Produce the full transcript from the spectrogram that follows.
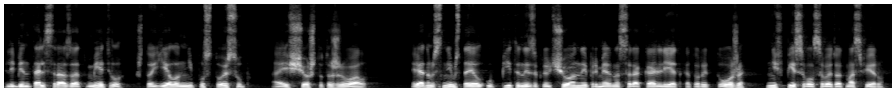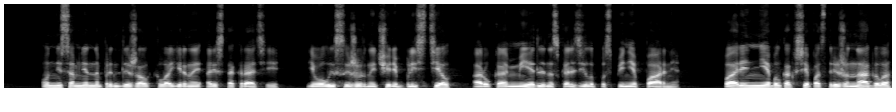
Лебенталь сразу отметил, что ел он не пустой суп, а еще что-то жевал. Рядом с ним стоял упитанный заключенный примерно сорока лет, который тоже не вписывался в эту атмосферу. Он, несомненно, принадлежал к лагерной аристократии. Его лысый жирный череп блестел, а рука медленно скользила по спине парня. Парень не был, как все, подстрижен наголо,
